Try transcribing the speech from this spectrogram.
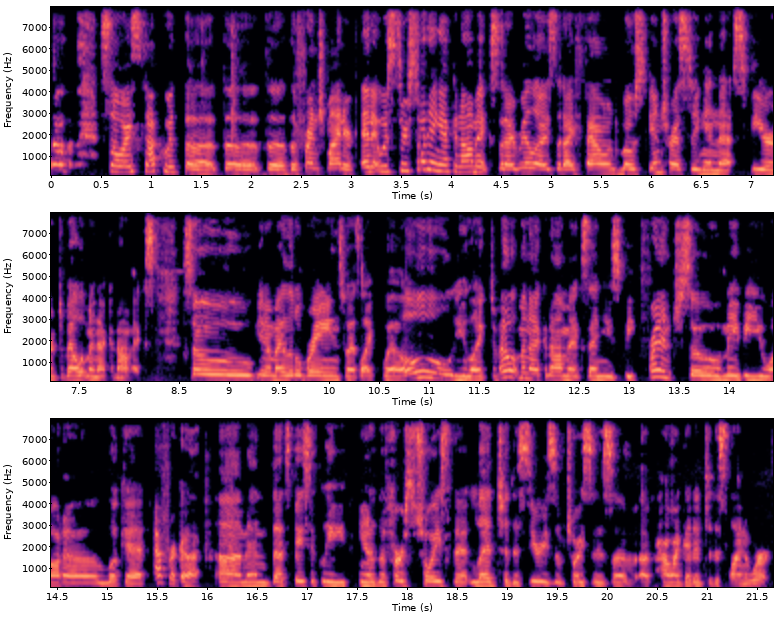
so, I stuck with the, the, the, the French minor. And it was through studying economics that I realized that I found most interesting in that sphere development economics. So, you know, my little brains was like, well, you like development economics and you speak French, so maybe you ought to look at Africa. Um, and that's basically, you know, the first choice that led to the series of choices of, of how I get into this line of work.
